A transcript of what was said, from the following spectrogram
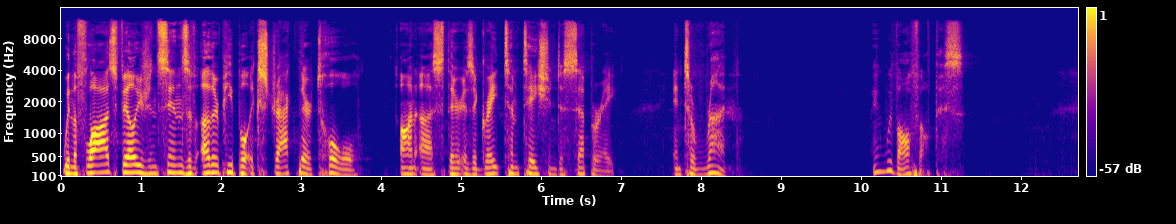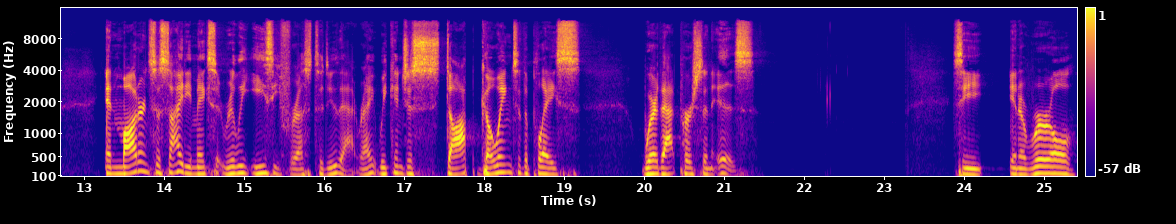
When the flaws, failures, and sins of other people extract their toll, on us, there is a great temptation to separate and to run. I mean, we've all felt this. And modern society makes it really easy for us to do that, right? We can just stop going to the place where that person is. See, in a rural,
